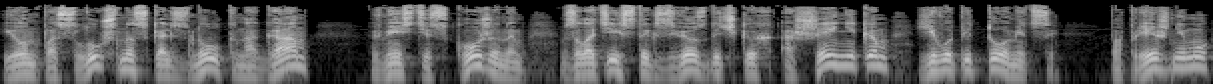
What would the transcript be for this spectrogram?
и он послушно скользнул к ногам вместе с кожаным в золотистых звездочках ошейником его питомицы, по-прежнему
